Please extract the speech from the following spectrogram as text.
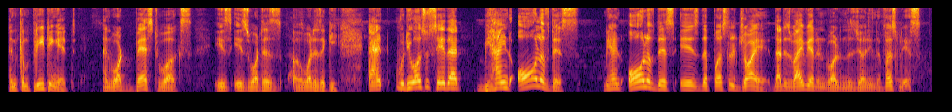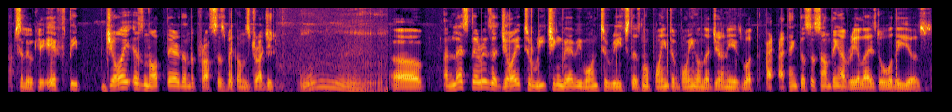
and completing it, and what best works is is what is uh, what is the key. And would you also say that behind all of this, behind all of this is the personal joy. That is why we are involved in this journey in the first place. Absolutely. If the joy is not there, then the process becomes drudgery. Uh, unless there is a joy to reaching where we want to reach, there's no point of going on the journey. Is what I, I think. This is something I've realized over the years.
